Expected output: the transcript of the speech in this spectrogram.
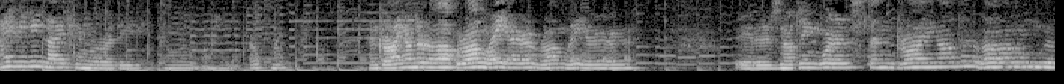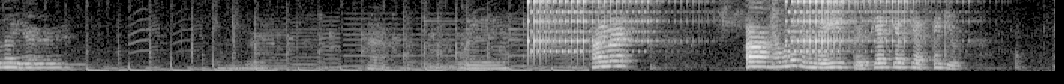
I really like him already. Oh, no. I'm drawing on the wrong, wrong layer, wrong layer. There's nothing worse than drawing on the wrong layer. Timer. Uh, I want to delete this. Yes, yes, yes. Thank you. Uh,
